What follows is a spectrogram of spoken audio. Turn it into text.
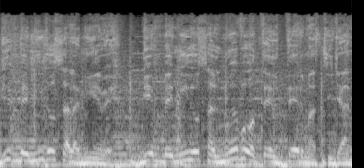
Bienvenidos a la nieve, bienvenidos al nuevo Hotel Termas Chillán.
